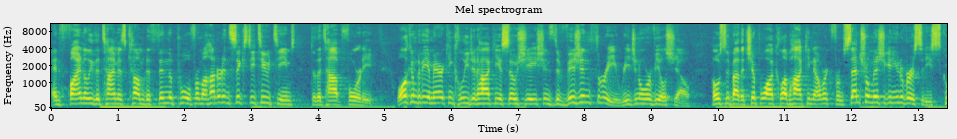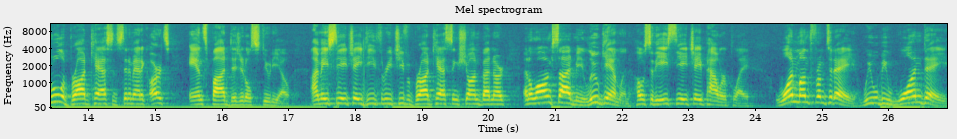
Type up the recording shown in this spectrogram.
And finally, the time has come to thin the pool from 162 teams to the top 40. Welcome to the American Collegiate Hockey Association's Division III Regional Reveal Show, hosted by the Chippewa Club Hockey Network from Central Michigan University School of Broadcast and Cinematic Arts and SPA Digital Studio. I'm ACHA D3 Chief of Broadcasting Sean Bednard, and alongside me, Lou Gamlin, host of the ACHA Power Play. One month from today, we will be one day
